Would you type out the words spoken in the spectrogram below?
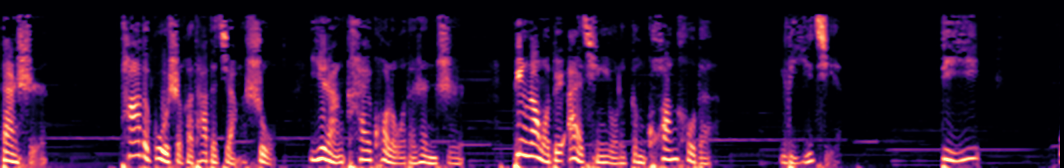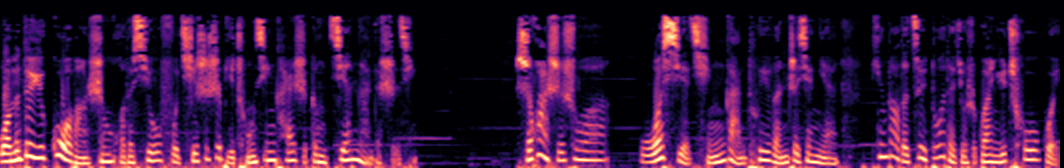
但是，他的故事和他的讲述依然开阔了我的认知，并让我对爱情有了更宽厚的理解。第一，我们对于过往生活的修复，其实是比重新开始更艰难的事情。实话实说。我写情感推文这些年，听到的最多的就是关于出轨、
